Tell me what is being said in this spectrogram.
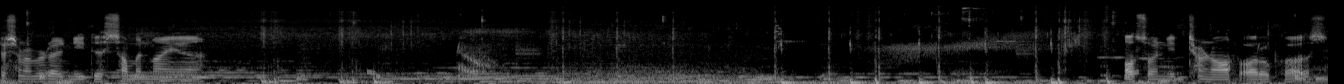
Just remembered I need to summon my uh. Also, I need to turn off auto pause.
